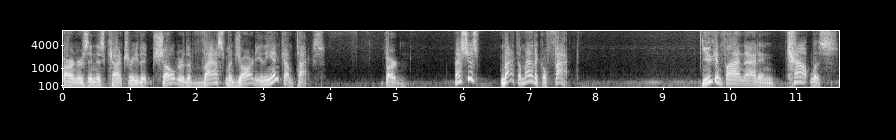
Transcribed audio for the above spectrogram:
earners in this country that shoulder the vast majority of the income tax burden. That's just mathematical fact. You can find that in countless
